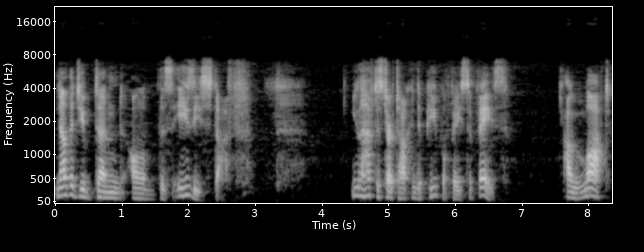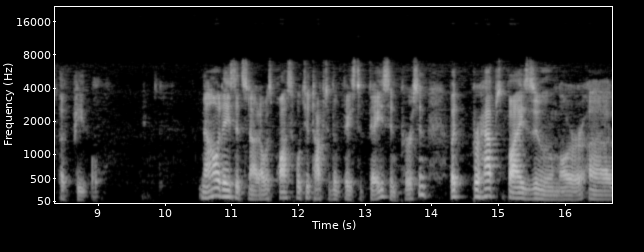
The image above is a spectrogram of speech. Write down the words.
now that you've done all of this easy stuff, you have to start talking to people face to face. A lot of people. Nowadays, it's not always possible to talk to them face to face in person, but perhaps by Zoom or uh,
